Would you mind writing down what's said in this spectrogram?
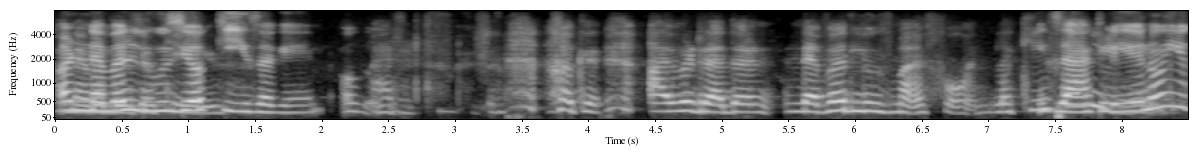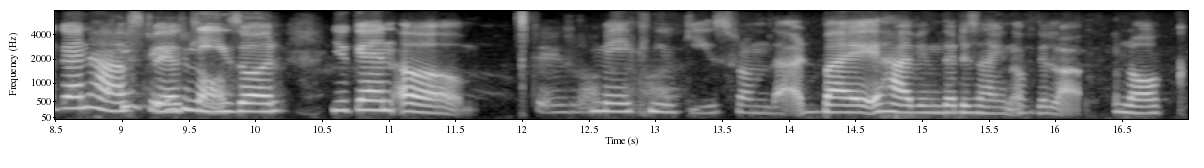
Or never lose your keys. again? I read this question. Okay, I would rather never lose my phone. Like keys can be exactly. You know, moved. you can I have can spare change keys locks. or you can uh, Change locks and make new keys from that by having the design of the lock. lock.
